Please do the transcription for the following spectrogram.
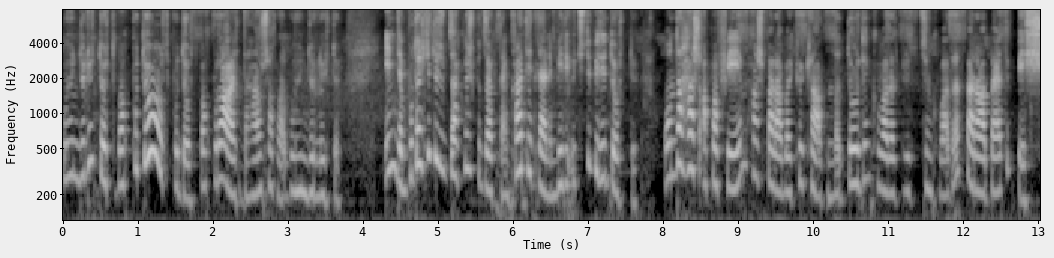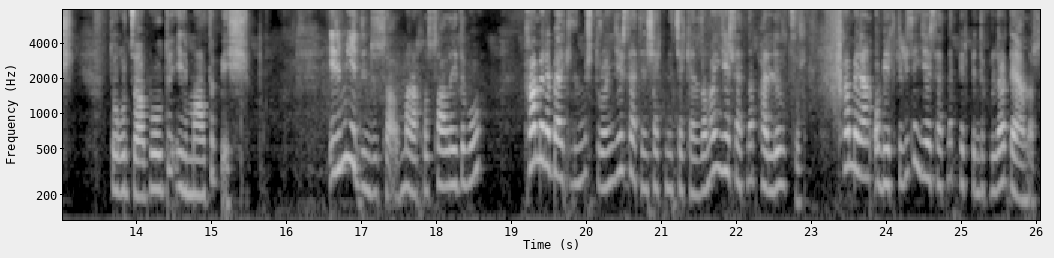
Bu hündürlük 4'tü. Bak bu 4, bu 4. Bak bura ait daha uşaqlar bu hündürlüktür. İndi buradakı düz bucaqlı üç bucaqdan katetlərin biri 3-dür, biri 4-dür. Onda h apofem h bərabər kök altında 4-ün kvadrat plus 3-ün kvadrat bərabərdir 5. Doğru cavab oldu 26 5. 27-ci sual. Maraqlı sual idi bu. Kamera bərkidilmiş dron yer səthinin şəklini çəkən zaman yer səthinə paralel uçur. Kameranın obyektivi isə yer səthinə perpendikulyar dayanır.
